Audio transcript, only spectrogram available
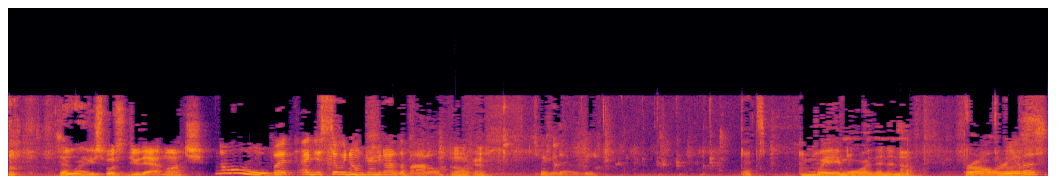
Oh, right? you're supposed to do that much? No, but I just said we don't drink it out of the bottle. Oh, okay. Figured that would be. That's way more than enough for, for all all three of us.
